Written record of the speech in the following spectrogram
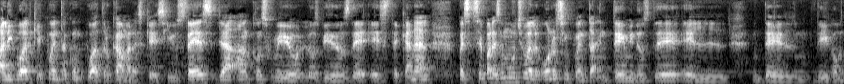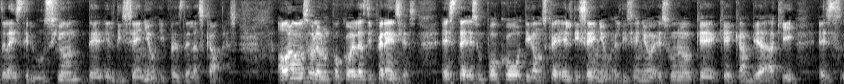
al igual que cuenta con cuatro cámaras, que si ustedes ya han consumido los videos de este canal, pues se parece mucho al Honor 50 en términos de, el, digamos, de la distribución del diseño y pues de las cámaras. Ahora vamos a hablar un poco de las diferencias. Este es un poco, digamos que el diseño, el diseño es uno que, cambia aquí, es,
